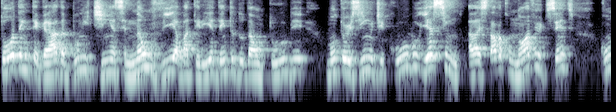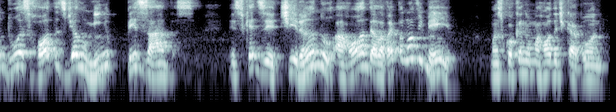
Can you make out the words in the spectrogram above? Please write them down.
toda integrada, bonitinha, você não via a bateria dentro do downtube, motorzinho de cubo, e assim, ela estava com 9,800 com duas rodas de alumínio pesadas. Isso quer dizer, tirando a roda, ela vai para 9,5, mas colocando uma roda de carbono.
